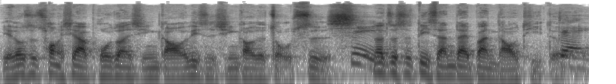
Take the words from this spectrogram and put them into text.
也都是创下波段新高、历史新高的走势。是那这是第三代半导体的。对。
